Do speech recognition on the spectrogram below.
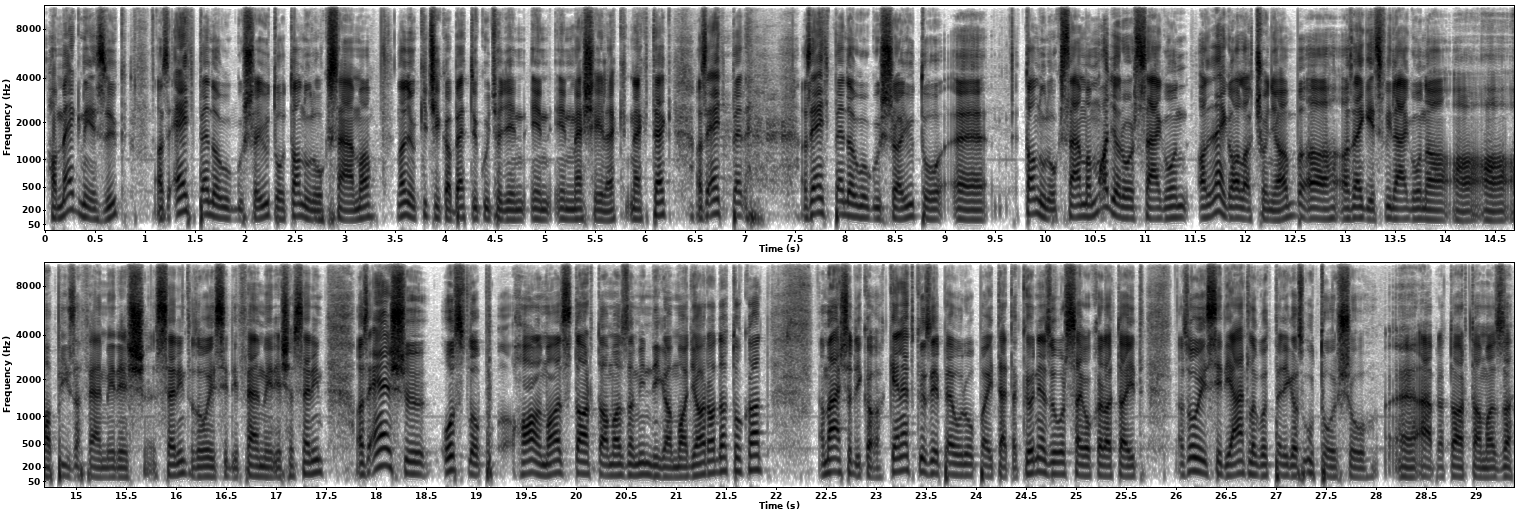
Ha megnézzük, az egy pedagógusra jutó tanulók száma, nagyon kicsik a betűk, úgyhogy én, én, én mesélek nektek, az egy, az egy pedagógusra jutó tanulók száma Magyarországon a legalacsonyabb az egész világon a, a, a PISA felmérés szerint, az OECD felmérése szerint. Az első oszlop halmaz tartalmazza mindig a magyar adatokat, a második a kelet-közép-európai, tehát a környező országok adatait, az OECD átlagot pedig az utolsó ábra tartalmazza,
